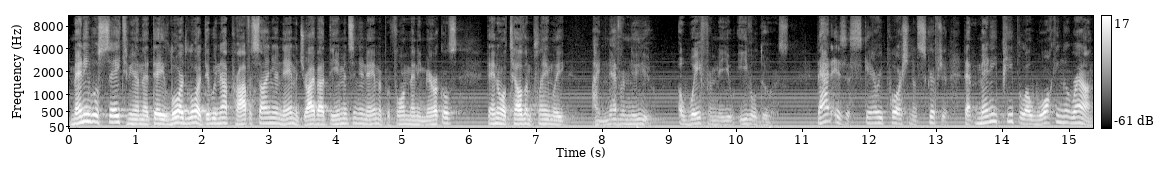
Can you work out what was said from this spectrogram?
Many will say to me on that day, Lord, Lord, did we not prophesy in your name and drive out demons in your name and perform many miracles? Then I will tell them plainly, I never knew you. Away from me, you evildoers. That is a scary portion of Scripture that many people are walking around,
